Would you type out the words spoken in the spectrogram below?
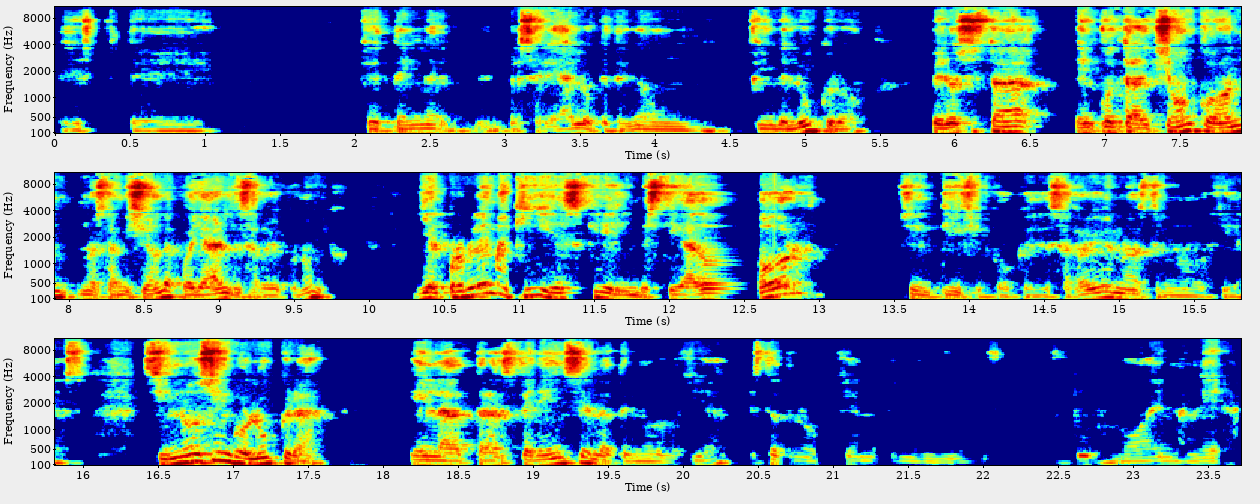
este, que tenga empresarial o que tenga un fin de lucro, pero eso está en contradicción con nuestra misión de apoyar el desarrollo económico. Y el problema aquí es que el investigador científico que desarrolla nuevas tecnologías, si no se involucra en la transferencia de la tecnología, esta tecnología no tiene ningún futuro, no hay manera.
